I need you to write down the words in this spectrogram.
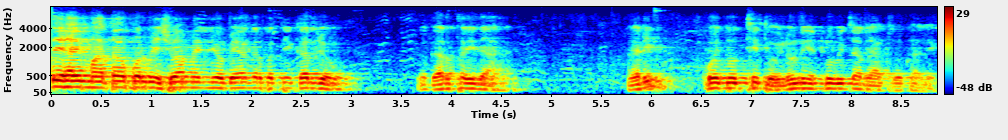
દેહાઈ માતા ઉપર વિશ્વા મેલ્યો બે અગરબત્તી કરજો ઘર થઈ જાય. રેડી કોઈ દૂધથી ધોયલું નહીં એટલું વિચાર રાખજો ખાલી.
